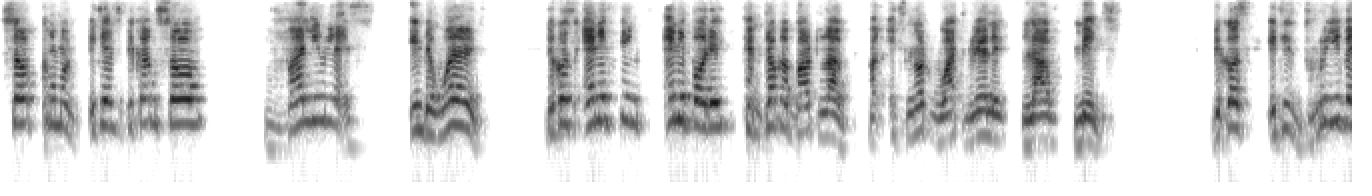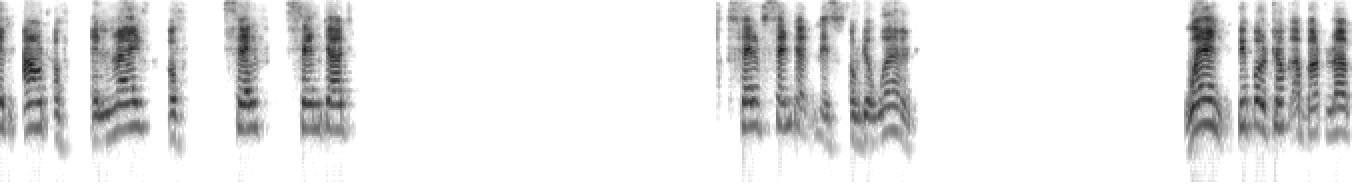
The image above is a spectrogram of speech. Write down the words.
so common. It has become so valueless in the world because anything, anybody can talk about love, but it's not what really love means because it is driven out of a life of self-centered self-centeredness of the world. When people talk about love,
